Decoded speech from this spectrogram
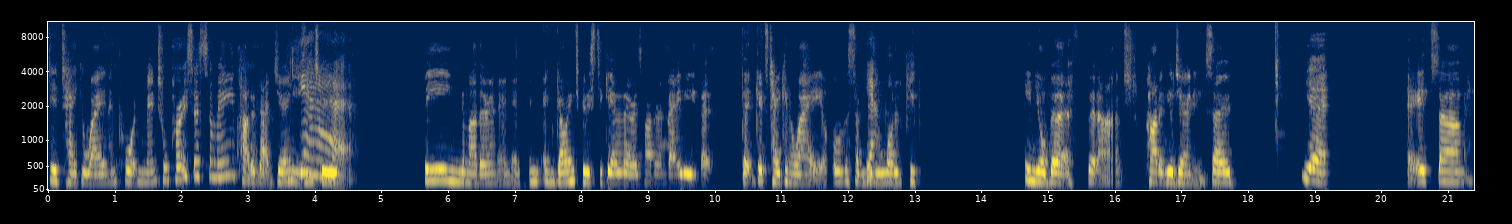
did take away an important mental process for me. Part of that journey yeah. into being the mother and, and, and, and going through this together as mother and baby that that gets taken away. All of a sudden, yeah. there's a lot of people in your birth that aren't part of your journey. So, yeah, it's um,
